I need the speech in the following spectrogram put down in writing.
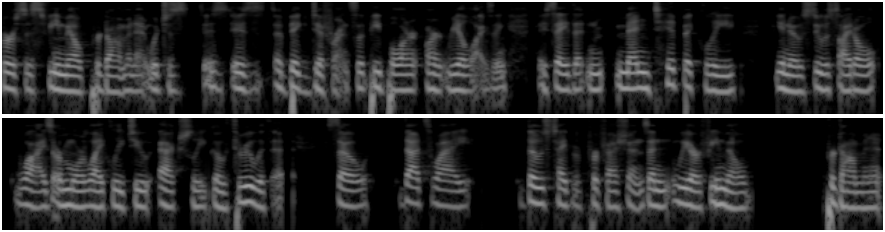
versus female predominant, which is is is a big difference that people aren't aren't realizing. They say that men typically, you know, suicidal wise are more likely to actually go through with it. So that's why those type of professions and we are female predominant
